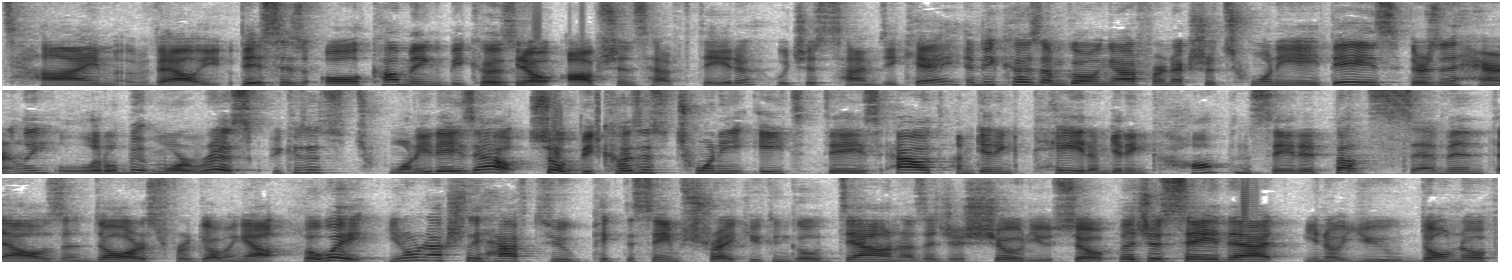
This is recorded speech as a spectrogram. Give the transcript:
time value. This is all coming because, you know, options have theta, which is time decay. And because I'm going out for an extra 28 days, there's inherently a little bit more risk because it's 20 days out. So because it's 28 days out, I'm getting paid, I'm getting compensated about $7,000 for going out. But wait, you don't actually have to pick the same strike. You can go down as I just showed you. So let's just say that, you know, you don't know if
